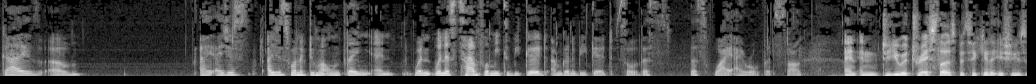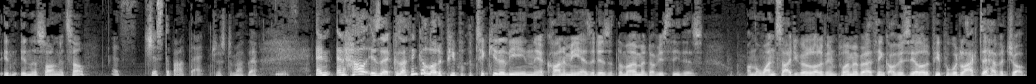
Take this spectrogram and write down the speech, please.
guys, um, I, I just, I just want to do my own thing. And when, when it's time for me to be good, I'm going to be good. So that's, that's why I wrote that song. And and do you address those particular issues in in the song itself? It's just about that. Just about that. And and how is that? Because I think a lot of people, particularly in the economy as it is at the moment, obviously there's on the one side you've got a lot of employment, but I think obviously a lot of people would like to have a job.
